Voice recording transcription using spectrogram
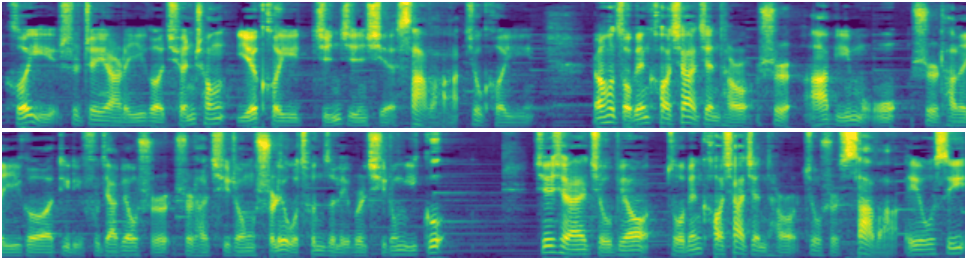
可以是这样的一个全称，也可以仅仅写萨瓦就可以。然后左边靠下箭头是阿比姆，是它的一个地理附加标识，是它其中十六个村子里边其中一个。接下来酒标左边靠下箭头就是萨瓦 AOC，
